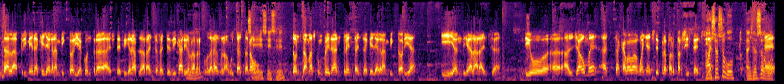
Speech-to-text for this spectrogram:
de la primera aquella gran victòria contra Steffi Graf d'Aranxa Sánchez Vicario, Mm. la recordaràs, en el 89. Sí, sí, sí. Doncs demà es compliran 30 anys d'aquella gran victòria i em deia l'Aranxa, diu, eh, el Jaume eh, t'acabava guanyant sempre per persistència. Ah, això segur, això segur. Eh?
